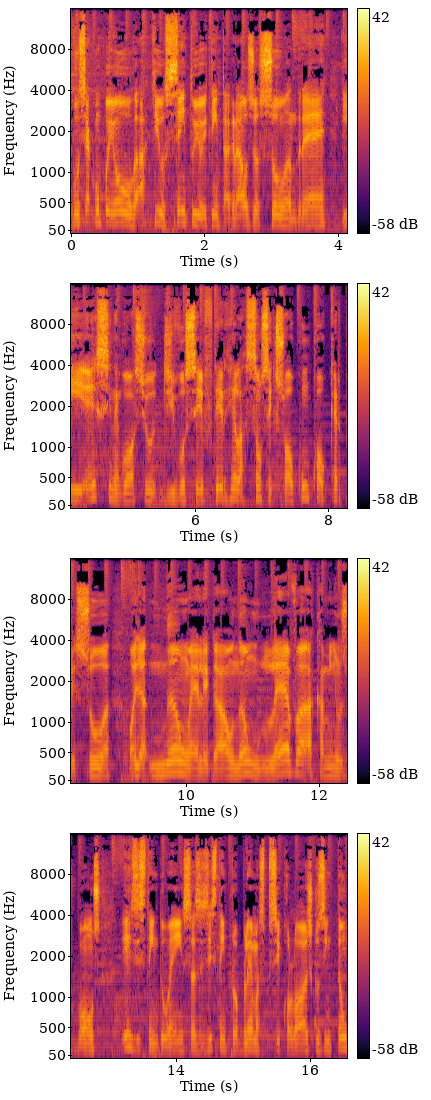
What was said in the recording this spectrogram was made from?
Você acompanhou aqui os 180 graus, eu sou o André, e esse negócio de você ter relação sexual com qualquer pessoa, olha, não é legal, não leva a caminhos bons. Existem doenças, existem problemas psicológicos, então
